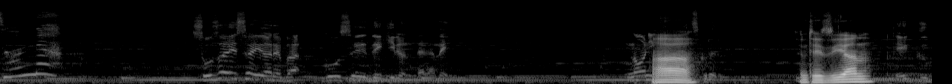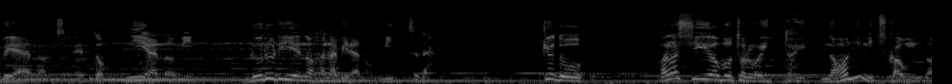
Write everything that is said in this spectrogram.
そんな。素材さえあれば合成できるんだがね。何か作れる Synthesieren. エッグベアの爪とニアの実、ルルリエの花びらの3つだ。けど、パナシーアボトルは一体何に使うんだ？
